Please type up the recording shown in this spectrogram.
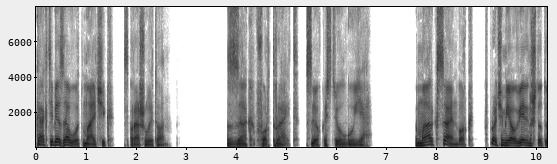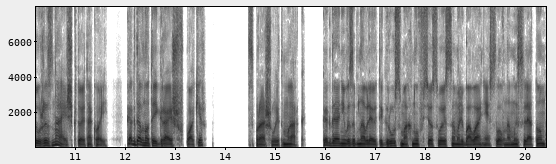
«Как тебя зовут, мальчик?» — спрашивает он. «Зак Фортрайт», — с легкостью лгу я. «Марк Сайнбург. Впрочем, я уверен, что ты уже знаешь, кто я такой. Как давно ты играешь в покер?» Спрашивает Марк, когда они возобновляют игру, смахнув все свое самолюбование, словно мысль о том,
